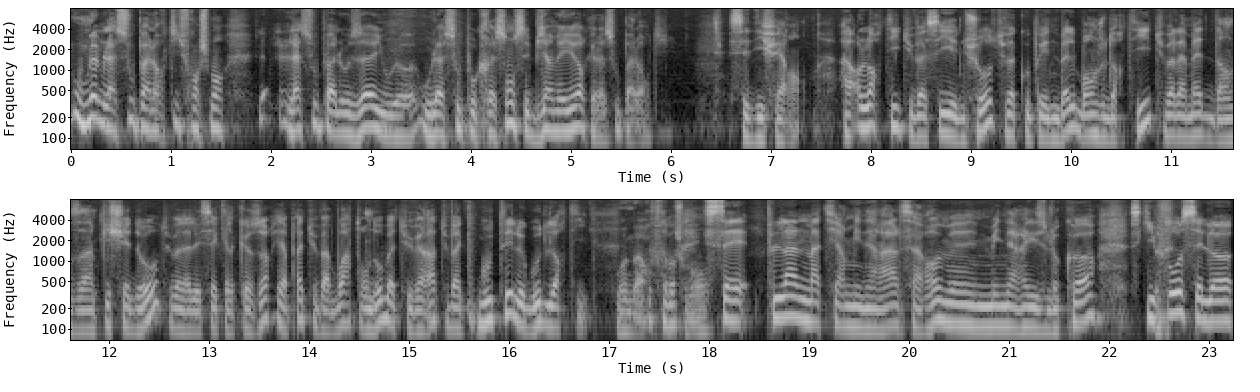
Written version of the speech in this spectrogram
ou même la soupe à l'ortie, franchement, la soupe à l'oseille ou, la soupe au cresson, c'est bien meilleur que la soupe à l'ortie c'est différent. Alors l'ortie, tu vas essayer une chose, tu vas couper une belle branche d'ortie, tu vas la mettre dans un pichet d'eau, tu vas la laisser quelques heures et après tu vas boire ton eau, bah, tu verras, tu vas goûter le goût de l'ortie. c'est plein de matières minérales, ça reminéralise le corps. Ce qu'il faut, c'est le,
